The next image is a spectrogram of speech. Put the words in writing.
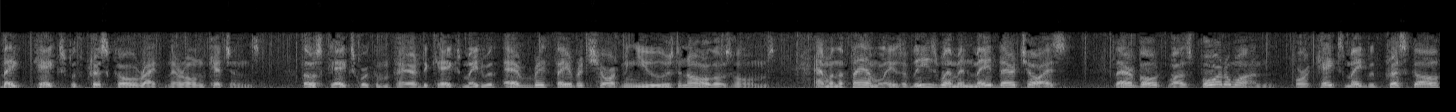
baked cakes with Crisco right in their own kitchens. Those cakes were compared to cakes made with every favorite shortening used in all those homes. And when the families of these women made their choice, their vote was four to one for cakes made with Crisco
